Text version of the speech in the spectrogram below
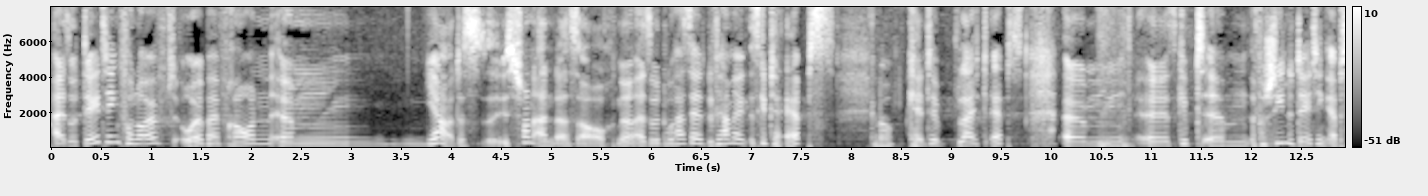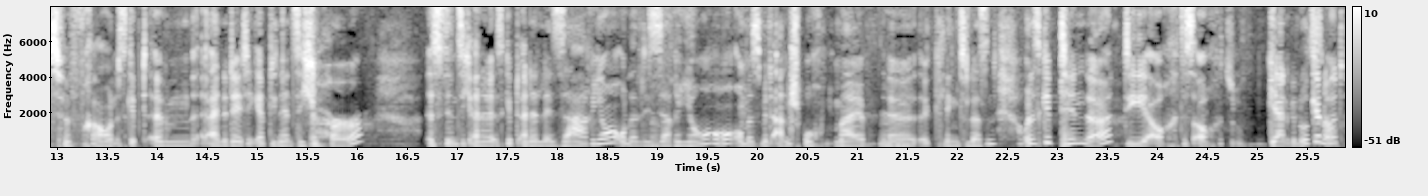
Also Dating verläuft äh, bei Frauen, ähm, ja, das ist schon anders auch. Ne? Also du hast ja, wir haben ja, es gibt ja Apps. Genau. Kennt ihr vielleicht Apps? Ähm, äh, es gibt ähm, verschiedene Dating-Apps für Frauen. Es gibt ähm, eine Dating-App, die nennt sich Her. Es nennt sich eine, es gibt eine Lesarion oder Lesarion, um es mit Anspruch mal äh, klingen zu lassen. Und es gibt Tinder, die auch das auch gern genutzt Genau. wird.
